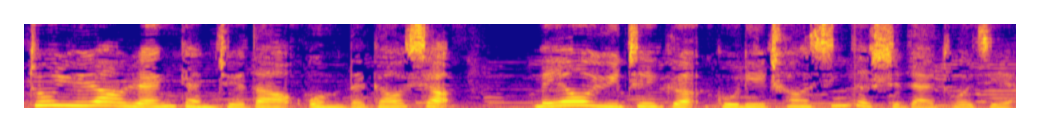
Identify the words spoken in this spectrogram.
终于让人感觉到我们的高校没有与这个鼓励创新的时代脱节。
